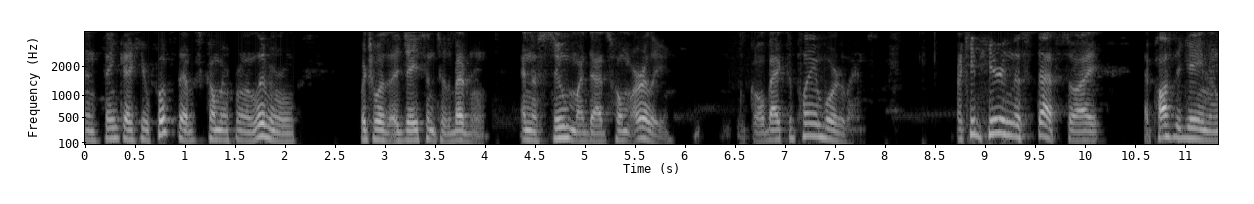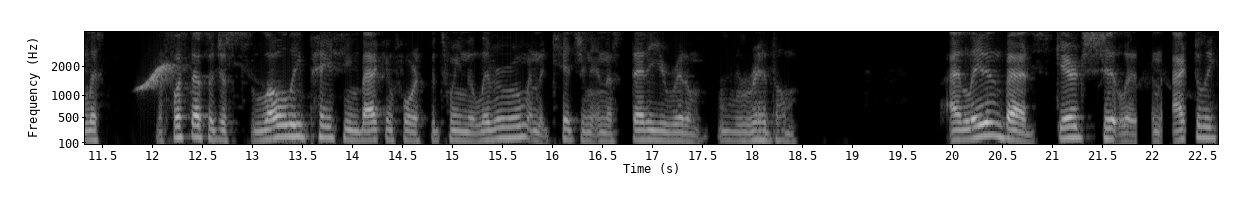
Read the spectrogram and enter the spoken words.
and think I hear footsteps coming from the living room, which was adjacent to the bedroom, and assume my dad's home early. Go back to playing Borderlands. I keep hearing the steps, so I, I pause the game and listen. The footsteps are just slowly pacing back and forth between the living room and the kitchen in a steady rhythm. Rhythm. I laid in bed, scared shitless, and actually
